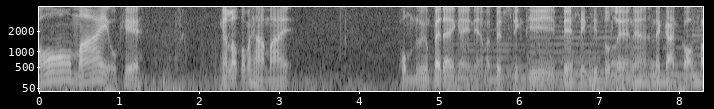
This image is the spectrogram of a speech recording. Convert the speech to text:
อ๋อไม้โอเค งั้นเราต้องไปหาไม้ ผมลืมไปได้ไงเนี่ย มันเป็นสิ่งที่เบสิกที่สุดเลยเนี่ยในการก่อไฟ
